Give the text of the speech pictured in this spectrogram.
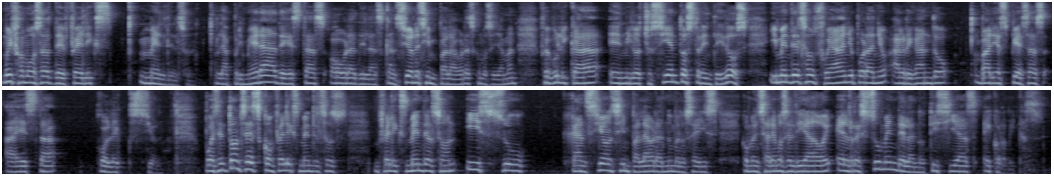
muy famosas de Félix Mendelssohn. La primera de estas obras de las canciones sin palabras, como se llaman, fue publicada en 1832 y Mendelssohn fue año por año agregando varias piezas a esta colección. Pues entonces con Félix Mendelssohn, y su canción sin palabras número 6 comenzaremos el día de hoy el resumen de las noticias económicas.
